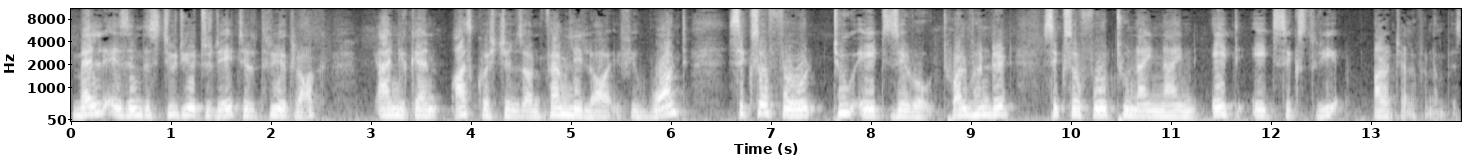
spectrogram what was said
Mel is in the studio today till 3 o'clock, and you can ask questions on family law if you want. 604 280 1200, 604 299 8863 are our telephone numbers.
